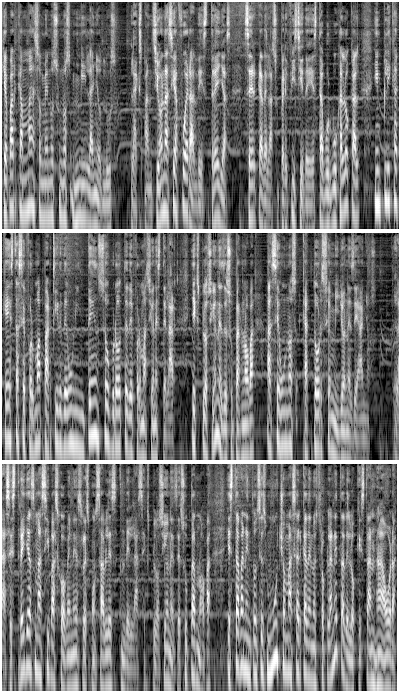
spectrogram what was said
que abarca más o unos mil años luz. La expansión hacia afuera de estrellas cerca de la superficie de esta burbuja local implica que ésta se formó a partir de un intenso brote de formación estelar y explosiones de supernova hace unos 14 millones de años. Las estrellas masivas jóvenes responsables de las explosiones de supernova estaban entonces mucho más cerca de nuestro planeta de lo que están ahora,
